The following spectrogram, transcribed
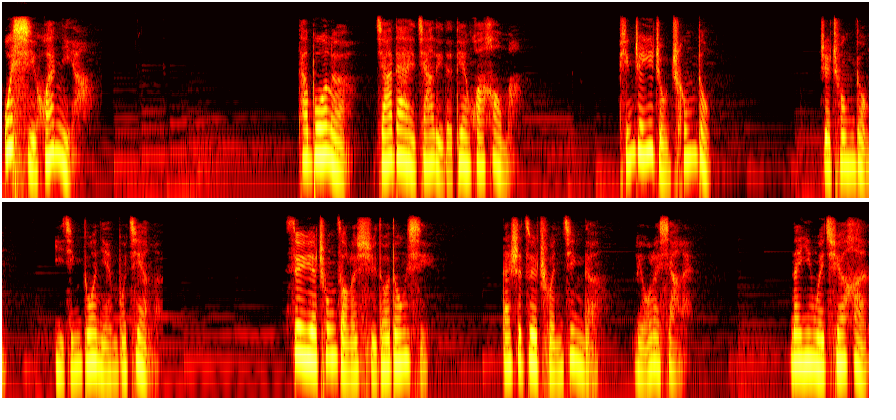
我喜欢你啊！他拨了夹带家里的电话号码，凭着一种冲动。这冲动已经多年不见了。岁月冲走了许多东西，但是最纯净的留了下来。那因为缺憾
